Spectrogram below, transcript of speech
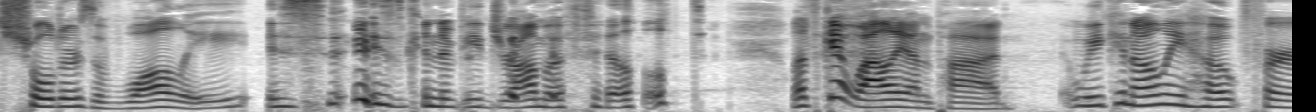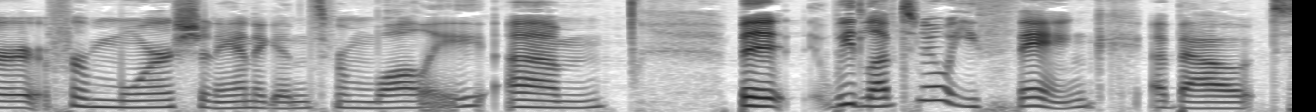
shoulders of Wally is is going to be drama filled. Let's get Wally on the pod. we can only hope for for more shenanigans from Wally. Um, but we'd love to know what you think about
